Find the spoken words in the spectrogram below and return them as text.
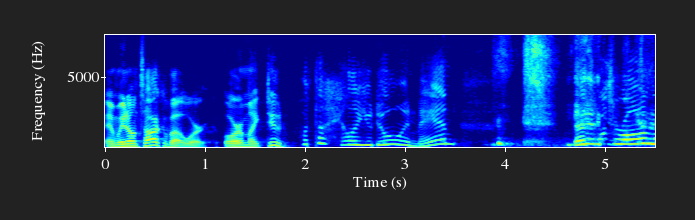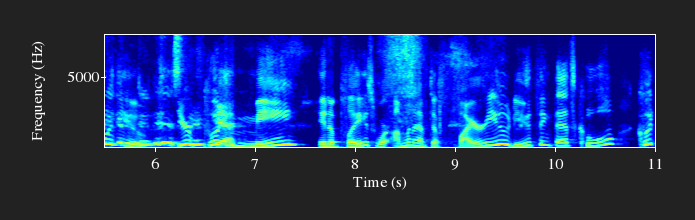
And we don't talk about work. Or i'm like dude what the hell are you doing man? That's what's wrong with you? You're putting Yeah. me in a place where I'm gonna have to fire you. Do you think that's cool? Quit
